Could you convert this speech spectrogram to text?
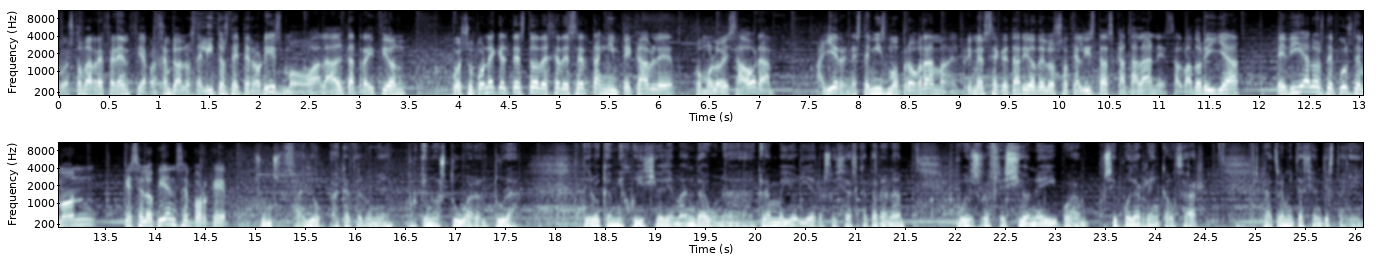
pues toda referencia, por ejemplo, a los delitos de terrorismo o a la alta traición, pues supone que el texto deje de ser tan impecable como lo es ahora. Ayer, en este mismo programa, el primer secretario de los socialistas catalanes, Salvador Illa, pedía a los de Puigdemont que se lo piensen porque... Junts falló a Cataluña porque no estuvo a la altura de lo que a mi juicio demanda una gran mayoría de la sociedad catalana, pues reflexione y se pueda reencauzar la tramitación de esta ley.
